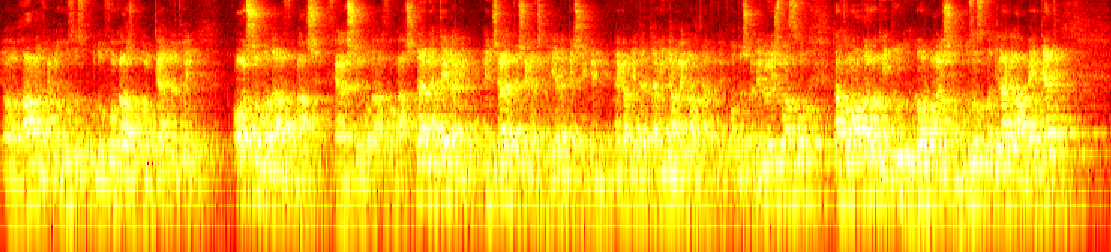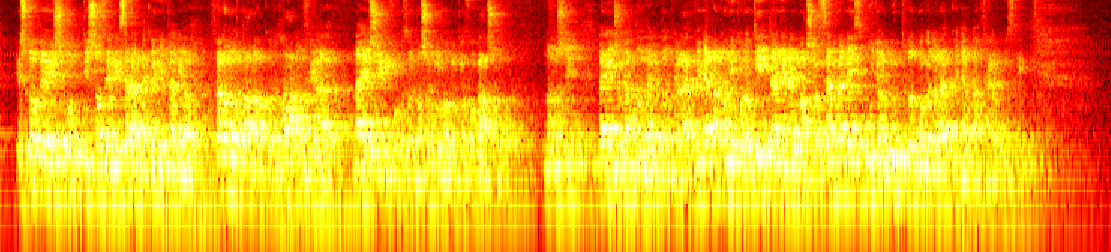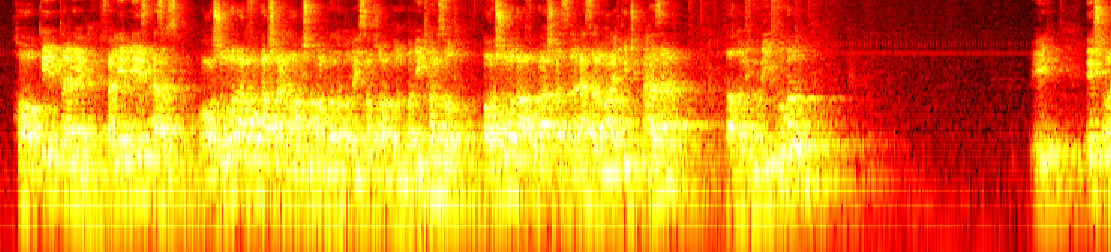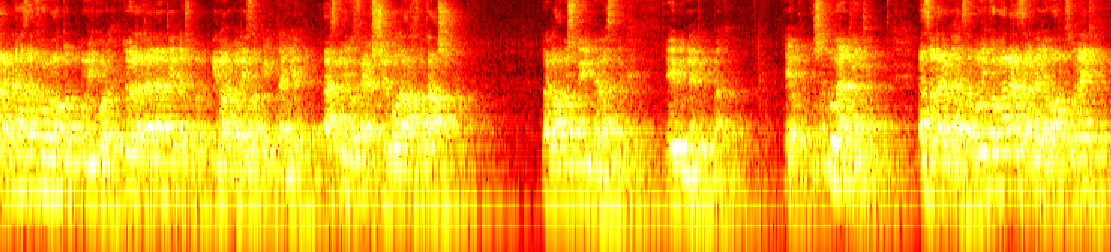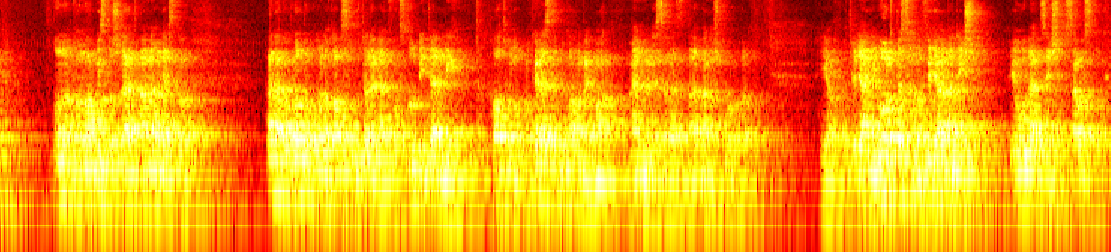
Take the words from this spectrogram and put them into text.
a háromfajta húzózkodó fogásból kettőt, hogy alsó modálfogás, felső modálfogás. De ennek tényleg nincs jelentősége, csak egy érdekességén megemlítettem, mindjárt meglátjátok, hogy pontosan miről is van szó. Tehát ha már valaki tud normálisan húzózkodni, legalább egyet, és, és ott is azért még szeretne könnyíteni a feladatán, akkor háromféle nehézségi fokozatban sorolhatunk a fogások Na most itt megint csak nem tudom megmutatni a legkönnyebben, amikor a két tenyér egymással szembenéz, úgy, úgy tudod magad a legkönnyebben felhúzni. Ha a két tenyér felé néz, ez az alsó madárfogás, legalábbis nálunk a katonai szakzsargonban így hangzott. Alsó madárfogás ezzel, ezzel már egy kicsit nehezebb, tehát amikor így fogod, így. És a legnehezebb formátum, amikor tőled ellentétes irányba néz a két tenyér. Ez pedig a felső madárfogás. Legalábbis mi így neveztük. Én mindenképpen. Jó, és akkor mehet így. Ez a legnehezebb. Amikor már ezzel megy a 6 egy, onnantól már biztos lehet benne, hogy ezt a, ennek a protokollnak abszolút eleget fogsz tudni tenni 6 hónapon keresztül, utána meg már menő leszel ebben a sportban. Ja, úgyhogy ennyi volt, köszönöm a figyelmet, és jó edzés, szevasztok!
